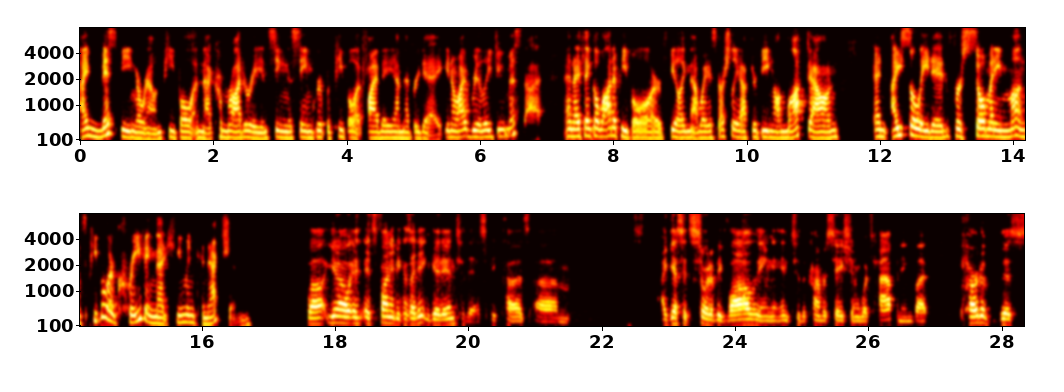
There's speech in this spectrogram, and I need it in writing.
I miss being around people and that camaraderie and seeing the same group of people at 5 a.m every day. You know i really do miss that. And i think a lot of people are feeling that way especially after being on lockdown and isolated for so many months, people are craving that human connection. Well, you know, it, it's funny because I didn't get into this because um, I guess it's sort of evolving into the conversation what's happening. But part of this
